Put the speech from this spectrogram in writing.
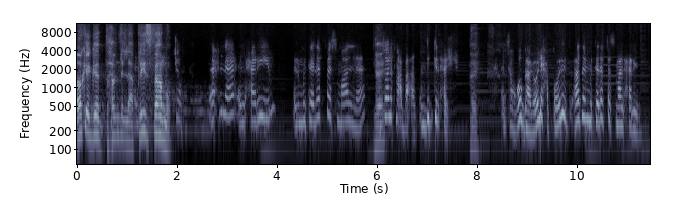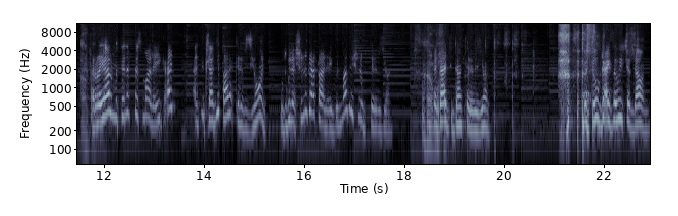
okay good الحمد لله. please فهموا. شوف إحنا الحريم المتنفس مالنا إيه. نسولف مع بعض ندق نحش سووا قالوا لي حطوا لي هذا المتنفس مال الحريم okay. الريال المتنفس ماله يقعد تلاقيه طالع تلفزيون وتقول له شنو قاعد طالع؟ يقول ما أدري شنو بالتلفزيون. أنت قاعد قدام التلفزيون بس هو قاعد يسوي شت داون.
